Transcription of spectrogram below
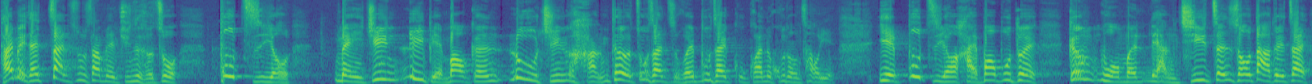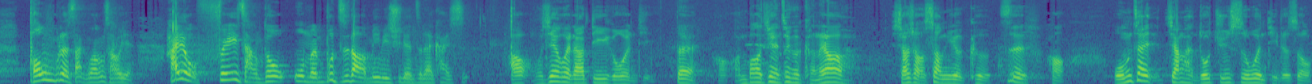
台美在战术上面军事合作，不只有。美军绿扁帽跟陆军航特作战指挥部在古关的互动操演，也不只有海豹部队跟我们两栖征收大队在澎湖的闪光操演，还有非常多我们不知道的秘密训练正在开始。好，我先回答第一个问题。对，好，很抱歉，这个可能要小小上一个课。是，好，我们在讲很多军事问题的时候，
